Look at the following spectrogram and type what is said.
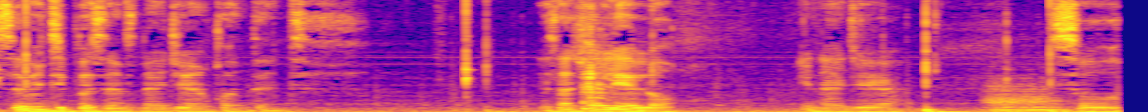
70% Nigerian content. It's actually a law in Nigeria. So,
